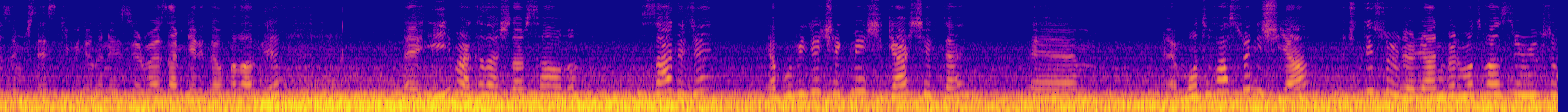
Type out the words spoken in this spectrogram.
Özlem işte eski videolarını izliyorum. Özlem geri dön falan diye. E, iyiyim arkadaşlar sağ olun. Sadece ya bu video çekme işi gerçekten e, e, motivasyon işi ya. Ciddi söylüyorum yani böyle motivasyonum yüksek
